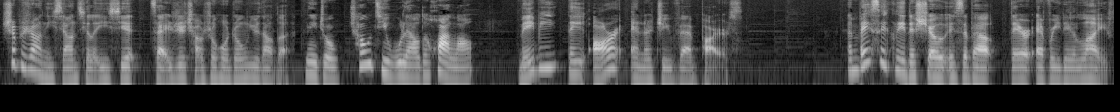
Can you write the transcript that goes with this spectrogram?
是不是让你想起了一些在日常生活中遇到的那种超级无聊的话痨？Maybe they are energy vampires. And basically, the show is about their everyday life,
